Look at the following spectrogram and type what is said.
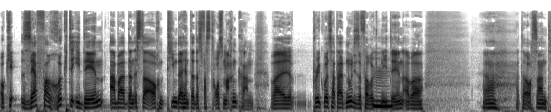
okay, sehr verrückte Ideen, aber dann ist da auch ein Team dahinter, das was draus machen kann. Weil Prequels hat halt nur diese verrückten mhm. Ideen, aber ja, hat er auch Sand.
